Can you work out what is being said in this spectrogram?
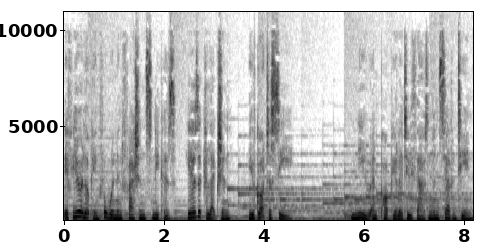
If you're looking for women fashion sneakers, here's a collection you've got to see. New and popular 2017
